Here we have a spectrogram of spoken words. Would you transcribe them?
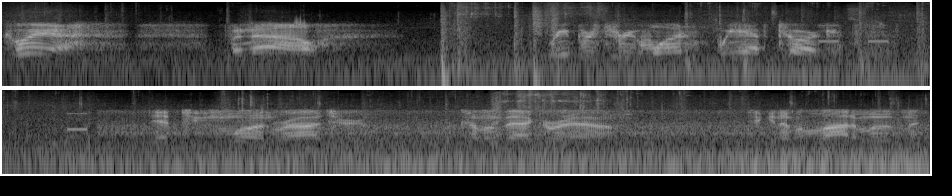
Clear. For now. Reaper 3-1, we have targets. Neptune 1, roger. We're coming back around. Picking up a lot of movement.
